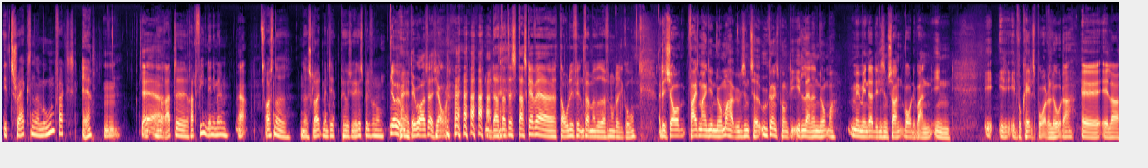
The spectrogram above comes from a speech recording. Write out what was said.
et track sådan om ugen faktisk. Ja. Mm. Ja, Noget ret, øh, ret fint indimellem. Ja. Også noget, noget sløjt, men det behøver jo ikke at spille for nogen. Jo, jo. Ja, det kunne også være sjovt. Men der, der, der, der skal være dårlige film, før man ved, hvad for nogle der er de gode. Og det er sjovt, faktisk mange af de her numre har vi jo ligesom taget udgangspunkt i et eller andet nummer, medmindre det er ligesom sådan, hvor det var en, en et, et vokalspor, der lå der. Øh, eller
